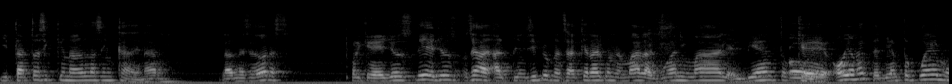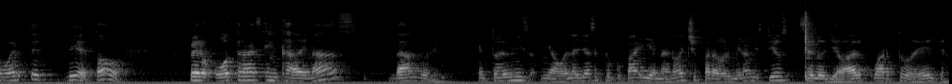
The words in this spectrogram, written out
y tanto así que una vez las encadenaron, las mecedoras. Porque ellos, de ellos, o sea, al principio pensaban que era algo normal, algún animal, el viento, que obviamente el viento puede moverte de, de todo, pero otra vez encadenadas dándole. Entonces mis- mi abuela ya se preocupaba y en la noche para dormir a mis tíos se los llevaba al cuarto de ella.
